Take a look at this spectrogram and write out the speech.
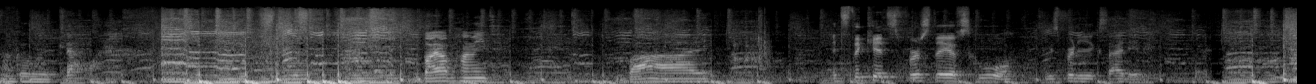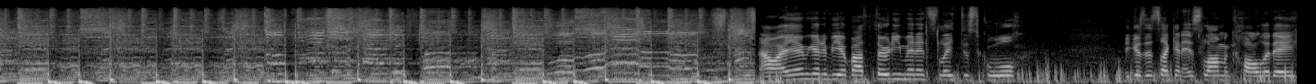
I'll go with that one. Bye, Hamid. Bye. It's the kid's first day of school. He's pretty excited. Now I am gonna be about 30 minutes late to school because it's like an Islamic holiday.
